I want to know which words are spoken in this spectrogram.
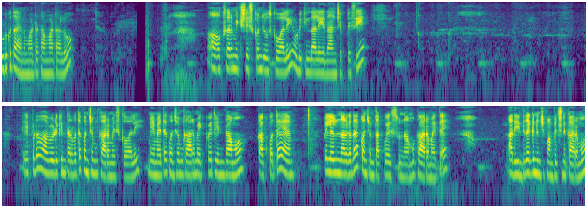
ఉడుకుతాయి అన్నమాట టమాటాలు ఒకసారి మిక్స్ చేసుకొని చూసుకోవాలి ఉడికిందా లేదా అని చెప్పేసి. ఇప్పుడు అవి ఉడికిన తర్వాత కొంచెం కారం వేసుకోవాలి. మేమైతే కొంచెం కారం ఎక్కువే తింటాము. కాకపోతే పిల్లలు ఉన్నారు కదా కొంచెం తక్కువ వేస్తున్నాము కారం అయితే. అది ఇంటి దగ్గర నుంచి పంపించిన కారము.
